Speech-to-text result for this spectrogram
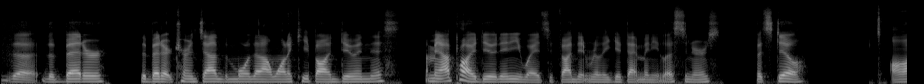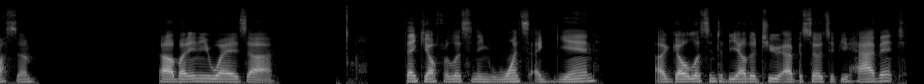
the the better the better it turns out. The more that I want to keep on doing this. I mean, I'd probably do it anyways if I didn't really get that many listeners. But still, it's awesome. Uh, but anyways, uh, thank y'all for listening once again. Uh, go listen to the other two episodes if you haven't,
